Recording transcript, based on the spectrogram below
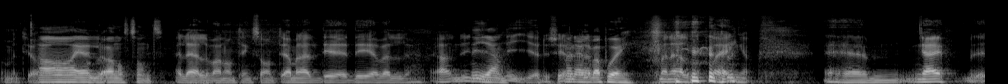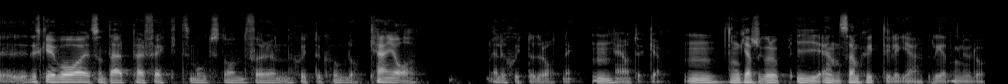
Om inte jag, Ja, eller ja, något sånt. Eller 11 någonting sånt. Jag menar, det, det är väl... Ja, det- Nian. nio, du ser Men det. 11 poäng. Men 11 poäng. ja. Ehm, nej, det ska ju vara ett sånt där perfekt motstånd för en skyttekung då. Kan jag. Eller skyttedrottning, kan jag tycka. Mm, de kanske går upp i ensam skytteliga ledning nu då.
